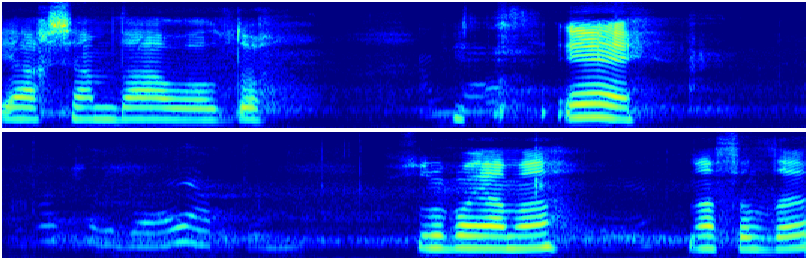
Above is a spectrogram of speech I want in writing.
Bir akşam daha oldu. Ee, sulu boya mı? Nasıldı?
